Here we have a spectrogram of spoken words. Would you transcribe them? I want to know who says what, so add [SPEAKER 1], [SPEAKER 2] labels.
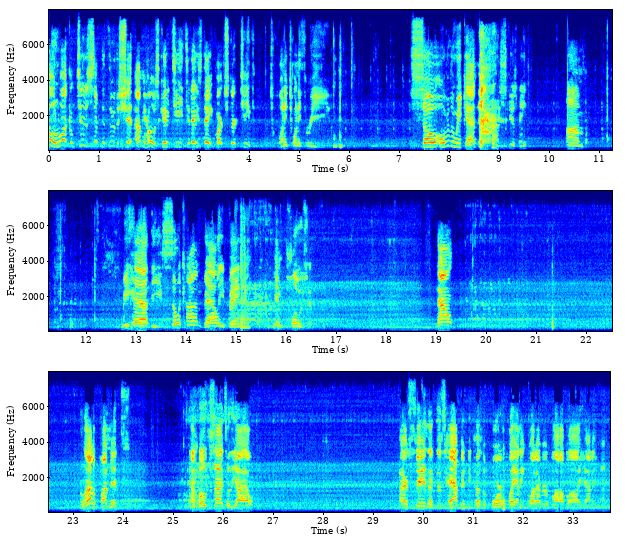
[SPEAKER 1] Hello and welcome to Sifting Through the Shit. I'm your host, KT. Today's date, March 13th, 2023. So, over the weekend, excuse me, um, we had the Silicon Valley Bank implosion. Now, a lot of pundits on both sides of the aisle are saying that this happened because of poor planning, whatever, blah, blah, yada, yada.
